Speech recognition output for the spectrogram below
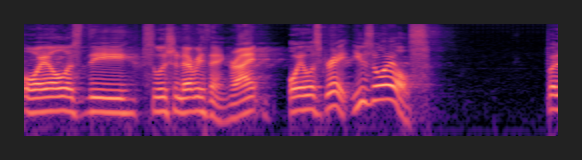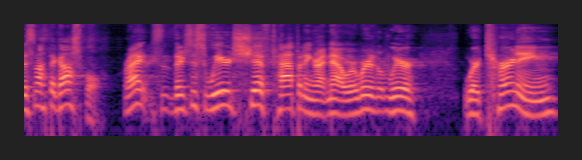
oil is the solution to everything, right? Oil is great. Use oils. But it's not the gospel, right? So there's this weird shift happening right now where we're, we're, we're turning,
